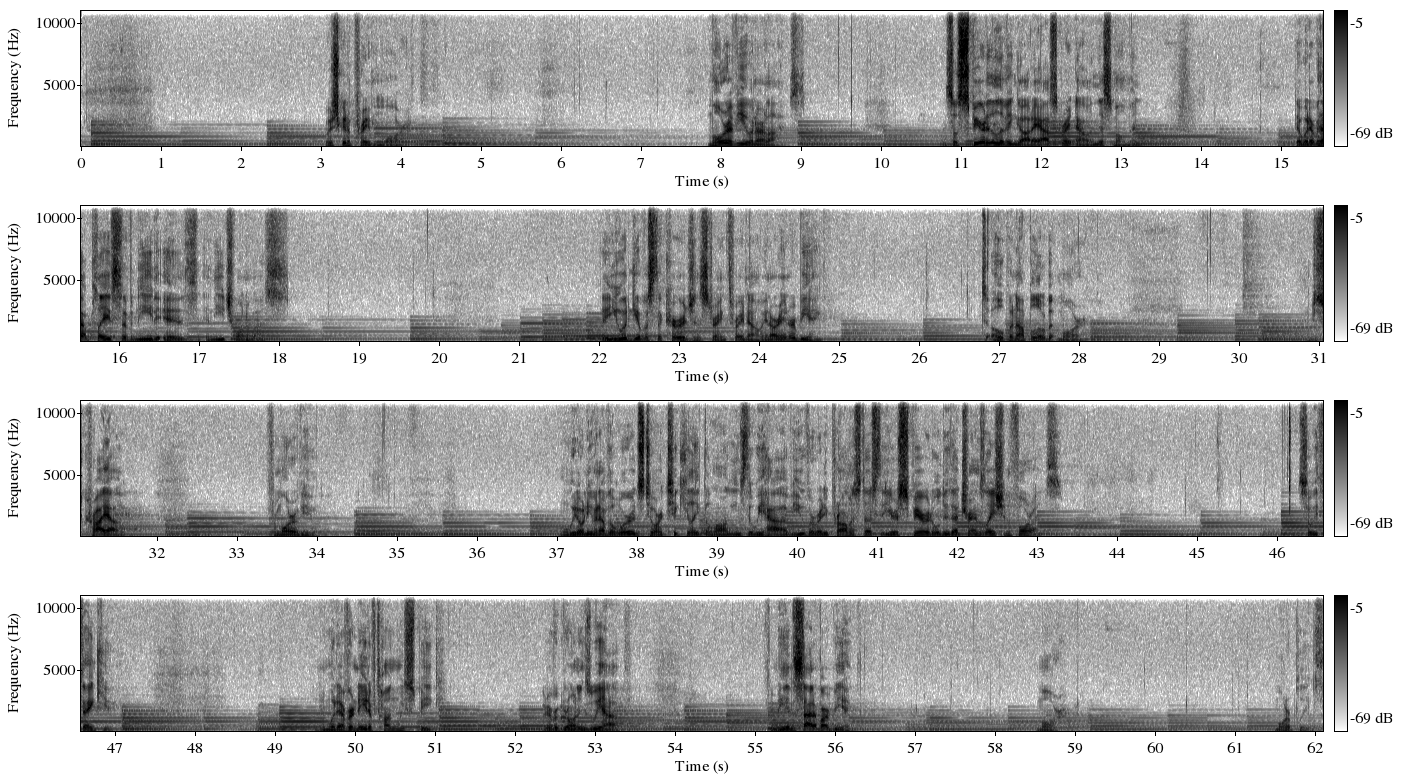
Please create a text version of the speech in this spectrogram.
we're just going to pray more. More of you in our lives. And so, Spirit of the living God, I ask right now in this moment that whatever that place of need is in each one of us, that you would give us the courage and strength right now in our inner being to open up a little bit more and just cry out for more of you. We don't even have the words to articulate the longings that we have, you've already promised us that your Spirit will do that translation for us. So we thank you. And in whatever native tongue we speak, whatever groanings we have, from the inside of our being, more. More, please.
